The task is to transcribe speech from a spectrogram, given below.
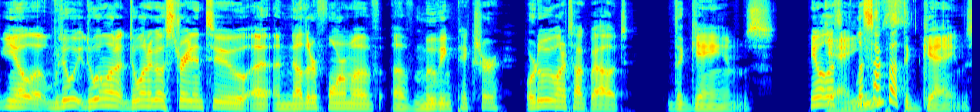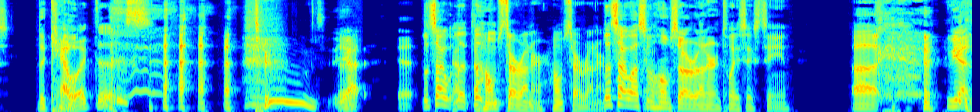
you know, uh, do we do we want to do we want to go straight into a, another form of of moving picture, or do we want to talk about the games? You know, let's let's talk about the games. The characters, tunes. Yeah. Yeah, let's talk. Let, the let, Homestar Runner. Homestar Runner. let's talk about some Homestar Runner in 2016. Uh, yeah.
